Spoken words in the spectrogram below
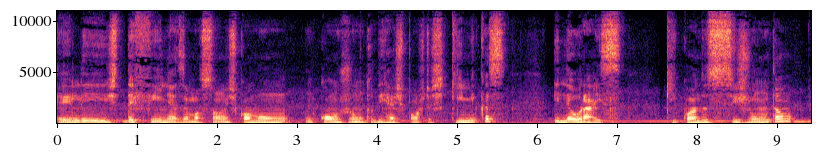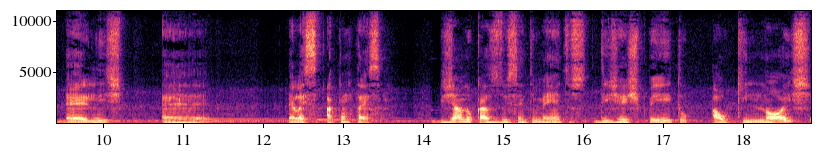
eles definem as emoções como um, um conjunto de respostas químicas e neurais que quando se juntam eles é, elas acontecem. Já no caso dos sentimentos, diz respeito ao que nós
